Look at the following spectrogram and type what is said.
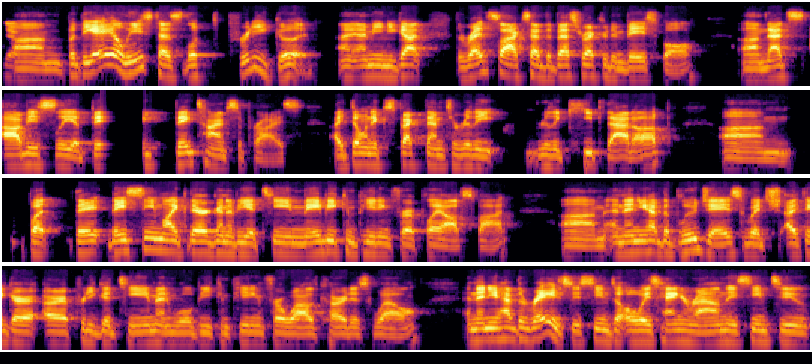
Yeah. Um, but the AL East has looked pretty good. I, I, mean, you got the Red Sox have the best record in baseball. Um, that's obviously a big, big, big time surprise. I don't expect them to really, really keep that up. Um, but they, they seem like they're going to be a team maybe competing for a playoff spot. Um, and then you have the Blue Jays, which I think are, are a pretty good team and will be competing for a wild card as well. And then you have the Rays, who seem to always hang around. They seem to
